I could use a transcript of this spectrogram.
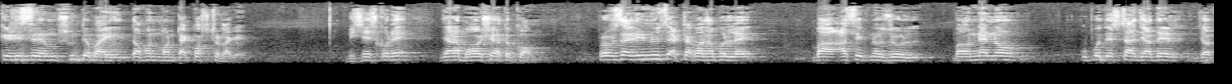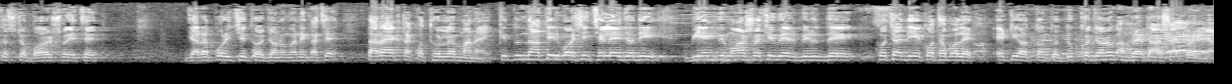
ক্রিটিসিজম শুনতে পাই, তখন মনটা কষ্ট লাগে। বিশেষ করে যারা বয়সে এত কম। প্রফেসর ইউনুস একটা কথা বললে, বা আসিফ নজরুল, বা অন্যান্য উপদেষ্টা যাদের যথেষ্ট বয়স হয়েছে যারা পরিচিত জনগণের কাছে, তারা একটা কথা হলে মানায়। কিন্তু নাতির বয়সী ছেলে যদি বিএনপি মহাসচিবের বিরুদ্ধে খোঁচা দিয়ে কথা বলে, এটি অত্যন্ত দুঃখজনক, আমরা এটা আশা করি না।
